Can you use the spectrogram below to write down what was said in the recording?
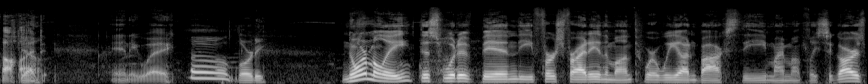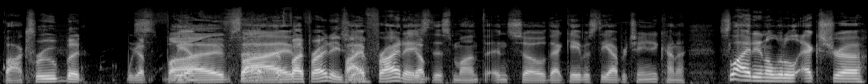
god. Anyway, oh lordy. normally this would have been the first Friday of the month where we unbox the My Monthly Cigars box. True, but we got five, Sat- uh, five, five Fridays. five yeah. Fridays Yep. this month, and so that gave us the opportunity to kind of slide in a little extra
